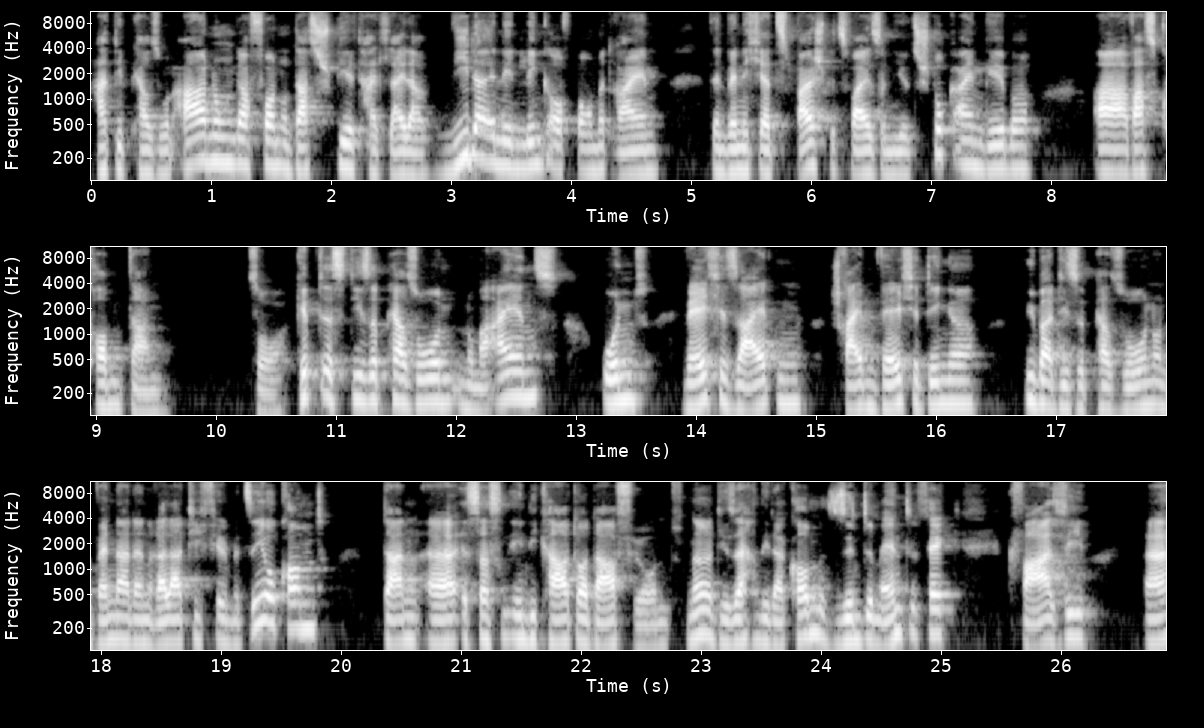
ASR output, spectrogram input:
hat die Person Ahnung davon und das spielt halt leider wieder in den Linkaufbau mit rein. Denn wenn ich jetzt beispielsweise Nils Stuck eingebe, äh, was kommt dann? So, gibt es diese Person Nummer eins und welche Seiten schreiben welche Dinge über diese Person? Und wenn da dann relativ viel mit SEO kommt, dann äh, ist das ein Indikator dafür. Und ne, die Sachen, die da kommen, sind im Endeffekt quasi äh,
